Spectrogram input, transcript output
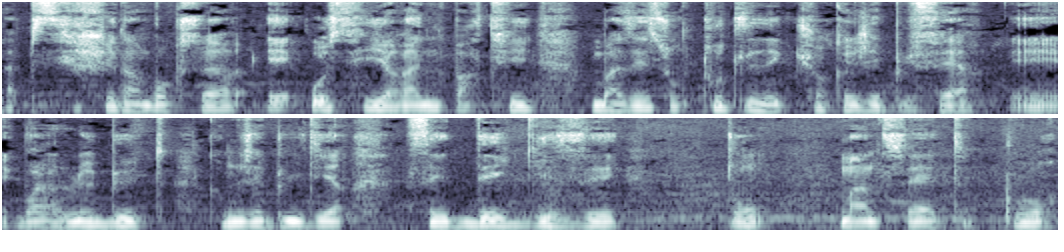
la psyché d'un boxeur. Et aussi il y aura une partie basée sur toutes les lectures que j'ai pu faire. Et voilà le but comme j'ai pu le dire c'est déguiser ton mindset pour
